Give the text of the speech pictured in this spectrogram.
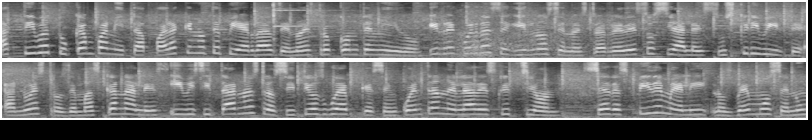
Activa tu campanita para que no te pierdas de nuestro contenido. Y recuerda seguirnos en nuestras redes sociales, suscribirte a nuestros demás canales y visitar nuestros sitios web que se encuentran en la descripción. Se despide Meli, nos vemos en un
